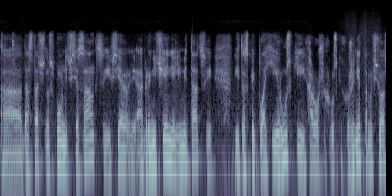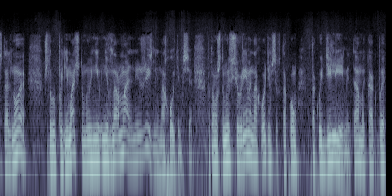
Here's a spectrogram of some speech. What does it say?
Э, достаточно вспомнить все санкции, все ограничения, лимитации и, так сказать, плохие русские, хороших русских уже нет, там и все остальное, чтобы понимать, что мы не, не в нормальной жизни находимся. Потому что мы все время находимся в, таком, в такой дилемме. Да? Мы как бы,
